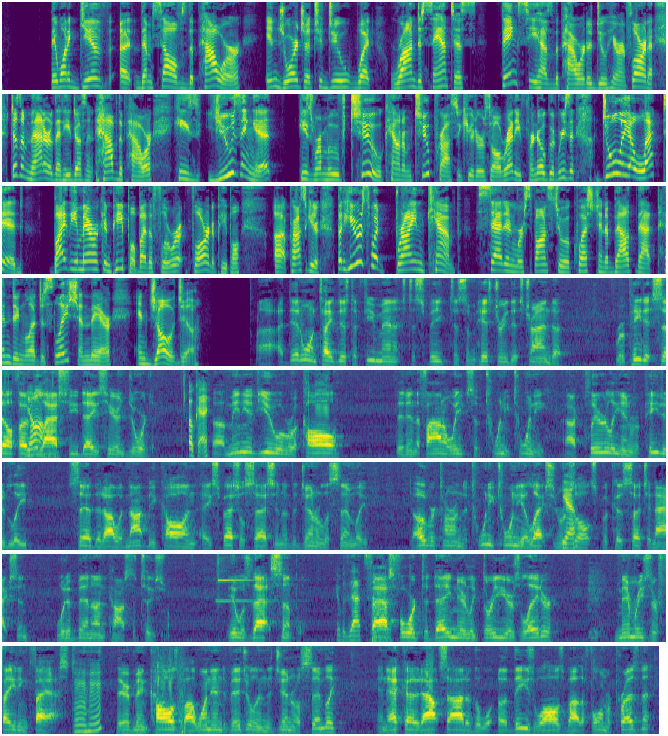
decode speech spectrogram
they want to give uh, themselves the power in Georgia to do what Ron DeSantis thinks he has the power to do here in Florida. It doesn't matter that he doesn't have the power. He's using it. He's removed two, count them, two prosecutors already for no good reason, duly elected by the American people, by the Florida people, uh, prosecutor. But here's what Brian Kemp said in response to a question about that pending legislation there in Georgia. Uh, I did want to take just a few minutes to speak to some history that's trying to repeat itself over Yeah. the last few days here in Georgia. Okay. Uh, many of you will recall that in the final weeks of 2020, I clearly and repeatedly said that I would not be calling a special session of the General Assembly to overturn the 2020 election Yeah. results because such an action would have been unconstitutional. It was that simple. It was that simple. Fast forward today, nearly three years later, memories are fading fast. Mhm. There have been calls by one individual in the General Assembly and echoed outside of, the, of these walls by the former president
